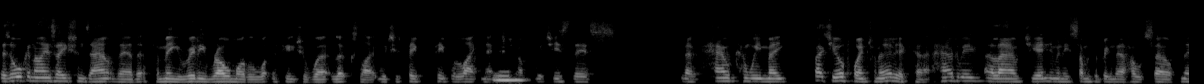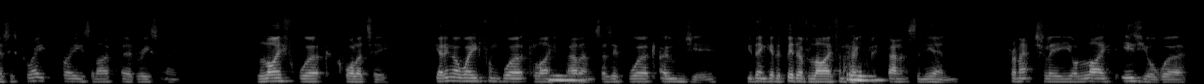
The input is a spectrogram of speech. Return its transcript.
There's organisations out there that, for me, really role model what the future of work looks like, which is people people like Next mm. Jump, which is this. You know, how can we make back to your point from earlier, Kat? How do we allow genuinely someone to bring their whole self? And there's this great phrase that I've heard recently life work quality, getting away from work life mm. balance as if work owns you. You then get a bit of life and hopefully mm. it's balanced in the end. From actually, your life is your work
